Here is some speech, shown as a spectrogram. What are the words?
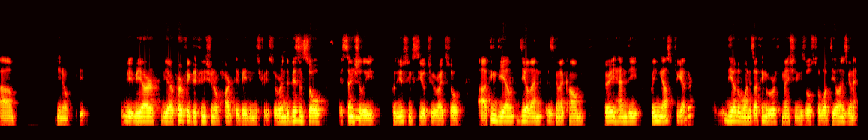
Uh, you know, we, we are we are perfect definition of hard-to-abate industry. So we're in the business of essentially mm-hmm. producing CO2, right? So uh, I think DL, DLN is going to come very handy bringing us together. The other one is I think worth mentioning is also what DLN is going to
